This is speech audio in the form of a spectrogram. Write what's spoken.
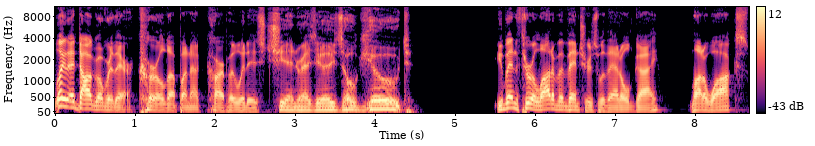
Look at that dog over there, curled up on a carpet with his chin resting. He's so cute. You've been through a lot of adventures with that old guy, a lot of walks,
